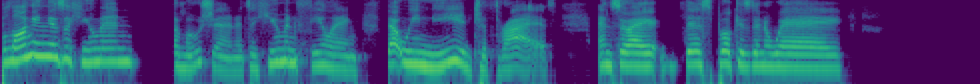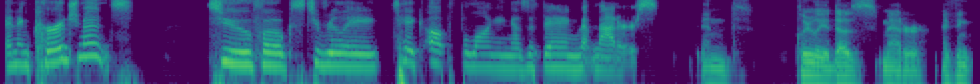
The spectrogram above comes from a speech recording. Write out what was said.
Belonging is a human emotion. It's a human feeling that we need to thrive. And so i this book is in a way an encouragement to folks to really take up belonging as a thing that matters. And clearly it does matter. I think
